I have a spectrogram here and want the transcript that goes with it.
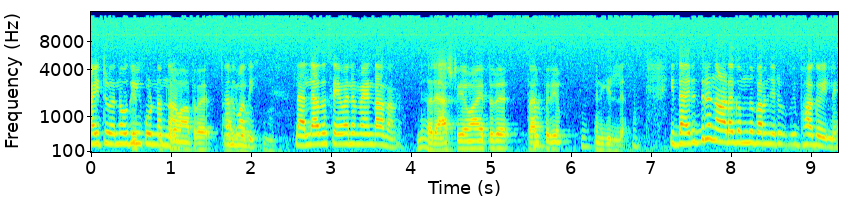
ആയിട്ട് തന്നെ ഒതുങ്ങി ഒതുങ്ങിക്കൊണ്ടെന്നാണ് മാത്രമേ അത് മതി. അല്ല, അല്ലാതെ സേവനം വേണ്ടെന്നാണ്. രാഷ്ട്രീയമായിട്ടൊരു താല്പര്യം എനിക്കില്ല. ഈ ദരിദ്ര നാടകം എന്ന് പറഞ്ഞൊരു വിഭാഗമില്ലേ.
